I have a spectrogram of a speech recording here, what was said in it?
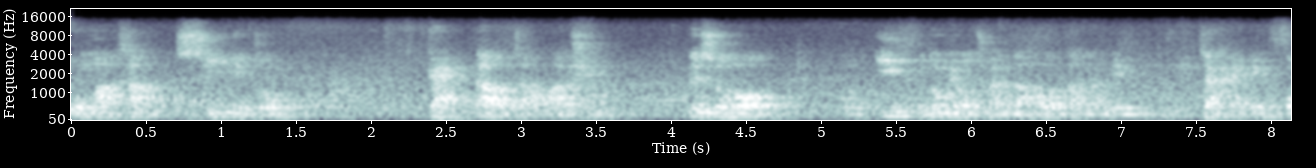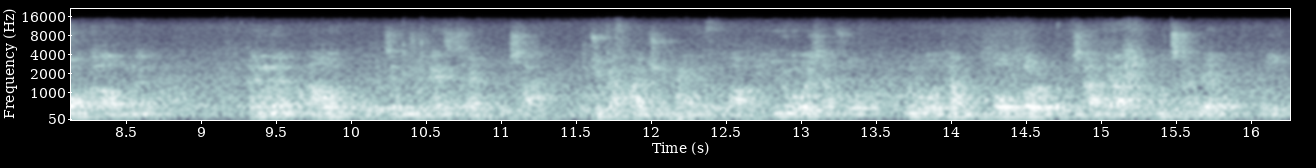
我马上十一点钟赶到彰化去，那时候我衣服都没有穿，然后到那边在海边风好冷，很冷，然后果真就开始在扑杀，我就赶快去拍那个画面，因为我想说，如果他们偷偷的扑杀掉，不承认你。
